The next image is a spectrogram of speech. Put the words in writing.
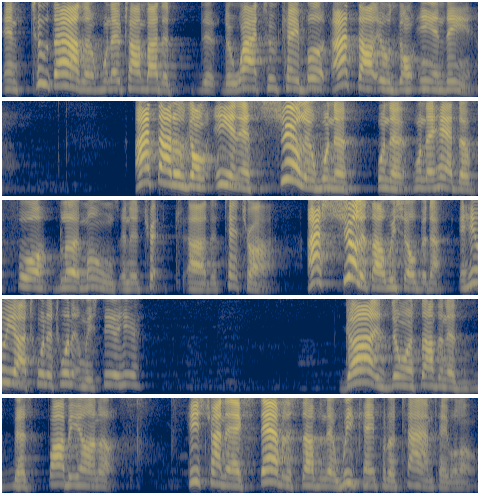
In 2000, when they were talking about the, the, the Y2K book, I thought it was going to end then. I thought it was going to end as surely when, the, when, the, when they had the four blood moons and the, uh, the tetrad. I surely thought we should open up. And here we are, 2020, and we still here. God is doing something that's, that's far beyond us. He's trying to establish something that we can't put a timetable on.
